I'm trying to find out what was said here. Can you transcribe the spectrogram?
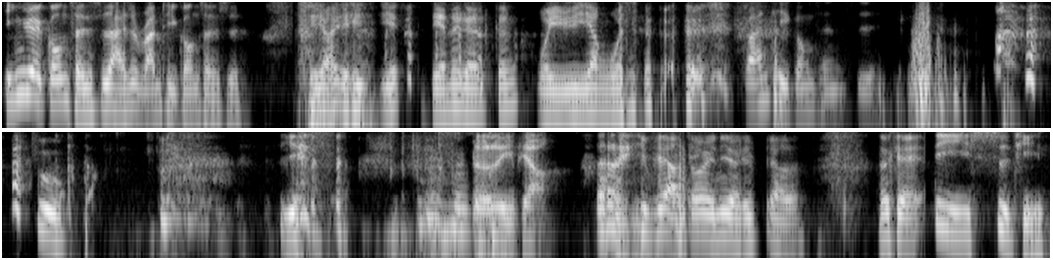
音乐工程师还是软体工程师？也要也也连那个跟尾鱼一样问的。软体工程师。不。Yes。得了一票，得了一票，终于你有一票了。OK，第四题，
